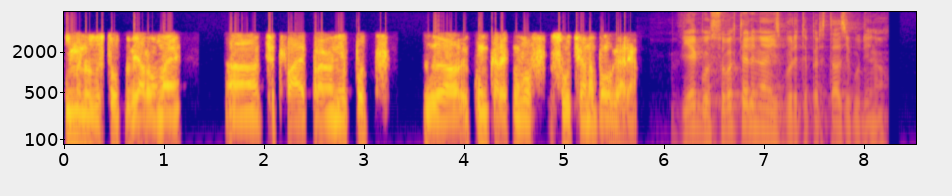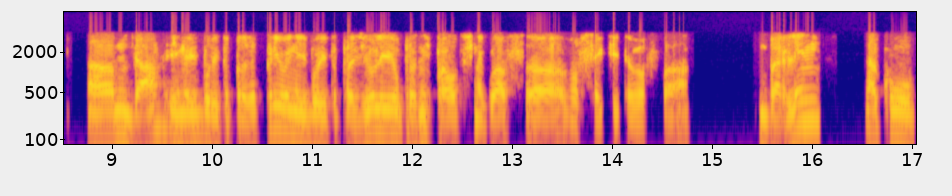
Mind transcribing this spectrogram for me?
именно защото вярваме, а, че това е правилният път за конкретно в случая на България. Вие гласувахте ли на изборите през тази година? А, да, и на изборите през април, и на изборите през юли упражних правото си на глас а, в секциите в а, Берлин. Ако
